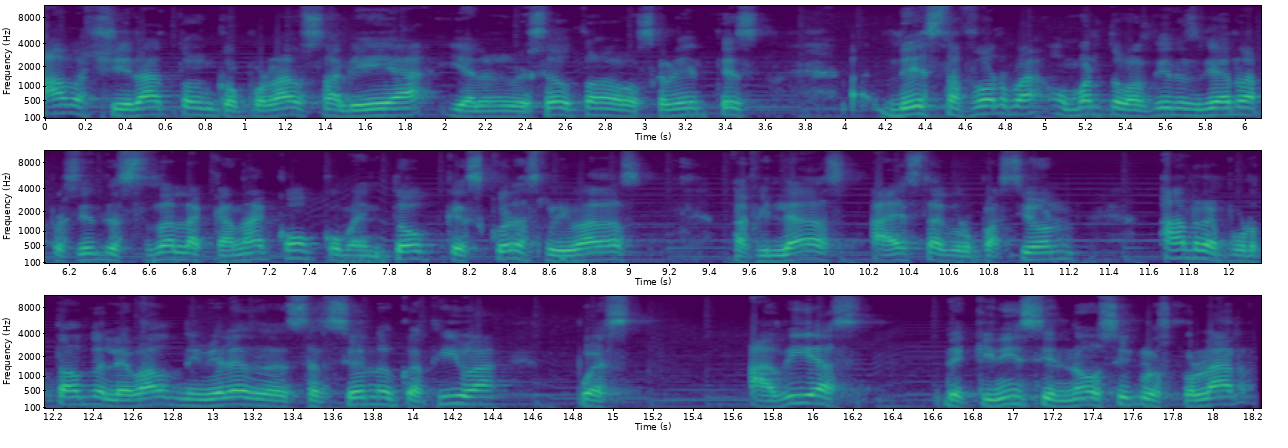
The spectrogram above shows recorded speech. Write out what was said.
a bachillerato incorporados a la IEA y a la Universidad Autónoma de Aguascalientes. De esta forma, Humberto Martínez Guerra, presidente estatal de la Canaco, comentó que escuelas privadas afiliadas a esta agrupación han reportado elevados niveles de deserción educativa, pues a días de que inicie el nuevo ciclo escolar,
